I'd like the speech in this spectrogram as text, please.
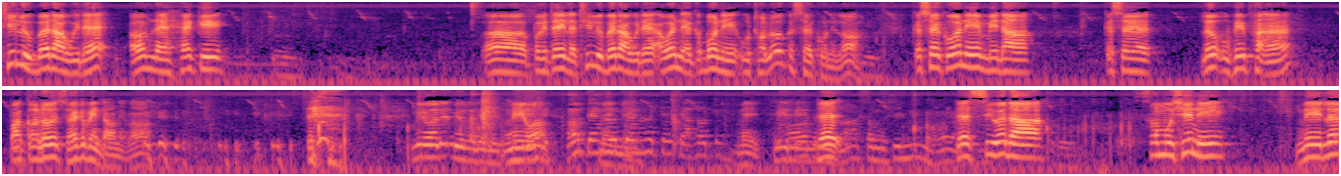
ထီလူပဲတာဝီတဲ့ အုံးနေဟက်ကီအာပကတဲ့လေထီလူဘဲတာဝတဲ့အဝဲနေကဘောနေဥထော်လို့ကဆဲကိုနေလောကဆဲကိုနေမင်းနာကဆဲလို့ဥဖေးဖန်ပါကလို့ဇွဲကပင်တောင်းနေလောမေဝနေမေဝနေမေဝဟုတ်တယ်ဟုတ်တယ်ဟုတ်တယ်ကြာဟုတ်တယ်မေမေမေတဲ့ဆမရှိနီမောတဲ့စီဝဒါစမှုရှင်းနေမေလေ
